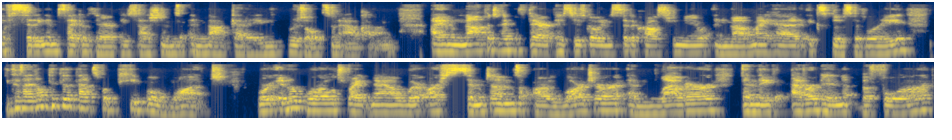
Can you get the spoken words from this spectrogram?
of sitting in psychotherapy sessions and not getting results and outcome. I am not the type of therapist who's going to sit across from you and nod my head exclusively because I don't think that that's what people want. We're in a world right now where our symptoms are larger and louder than they've ever been before.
